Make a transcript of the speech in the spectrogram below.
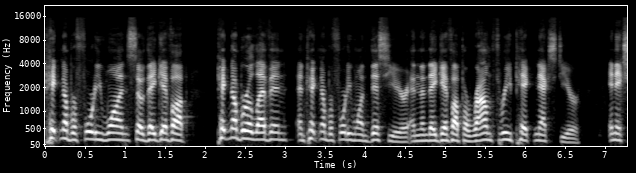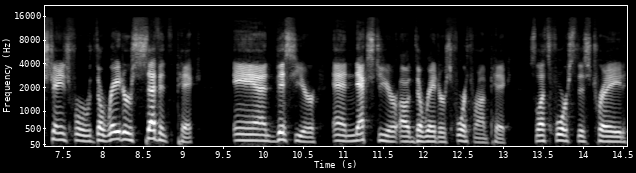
pick number 41 so they give up pick number 11 and pick number 41 this year and then they give up a round 3 pick next year in exchange for the raiders 7th pick and this year and next year uh, the raiders 4th round pick. So let's force this trade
